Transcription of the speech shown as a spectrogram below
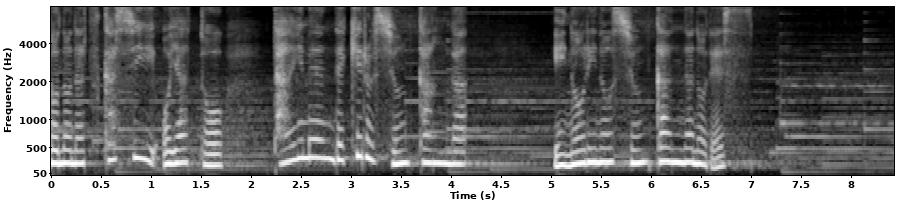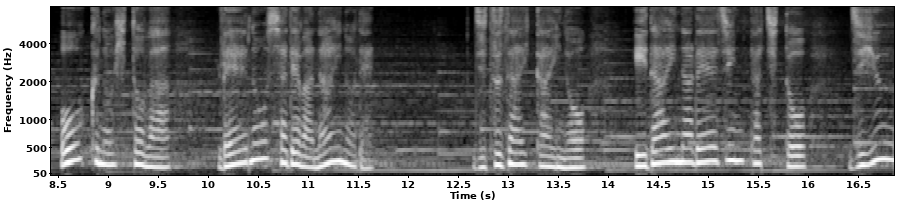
その懐かしい親と対面できる瞬間が祈りの瞬間なのです。多くの人は霊能者ではないので実在界の偉大な霊人たちと自由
